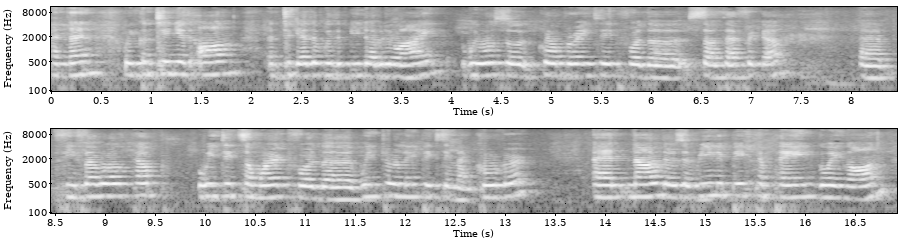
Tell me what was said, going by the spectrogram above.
And then we continued on, and together with the BWI, we also cooperated for the South Africa uh, FIFA World Cup. We did some work for the Winter Olympics in Vancouver. And now there's a really big campaign going on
